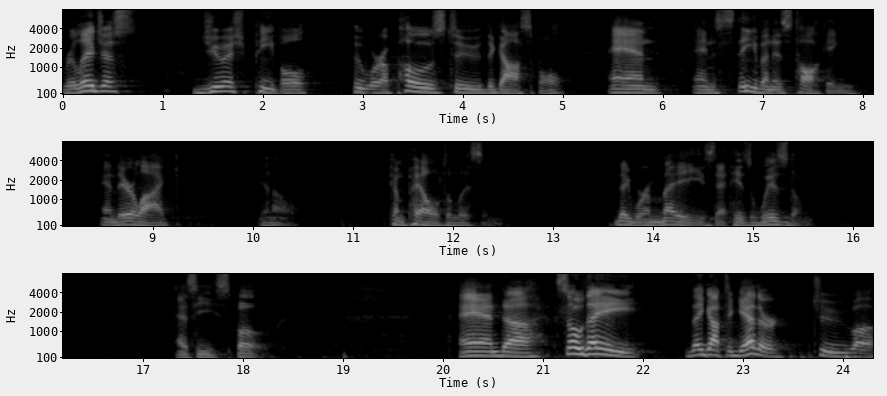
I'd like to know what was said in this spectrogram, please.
religious Jewish people who were opposed to the gospel and and Stephen is talking, and they're like, you know, compelled to listen. They were amazed at his wisdom as he spoke. And uh, so they, they got together to uh,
